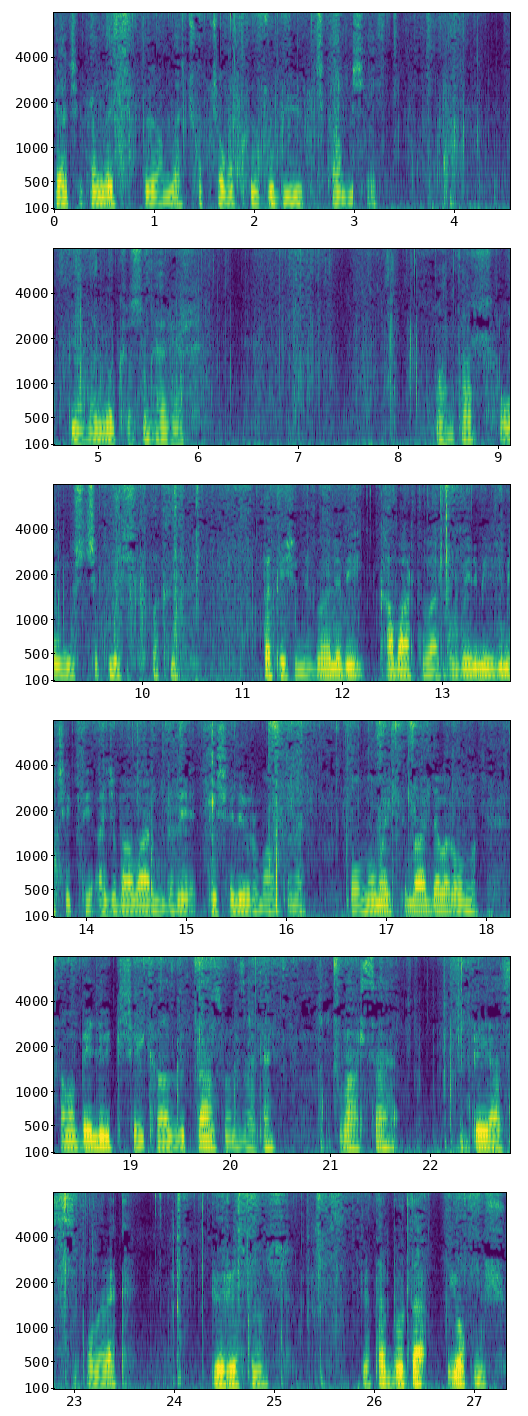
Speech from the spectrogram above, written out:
gerçekten de çıktığı anda çok çabuk hızlı büyüyüp çıkan bir şey. Bir anda bir bakıyorsun her yer mantar olmuş çıkmış. Bakın bakın şimdi böyle bir kabartı var. Bu benim ilgimi çekti. Acaba var mıdır? diye Peşeliyorum altına. Olmama ihtimali de var olma. Ama belli bir şey kazdıktan sonra zaten varsa beyaz olarak görüyorsunuz. Ya tabi burada yokmuş.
